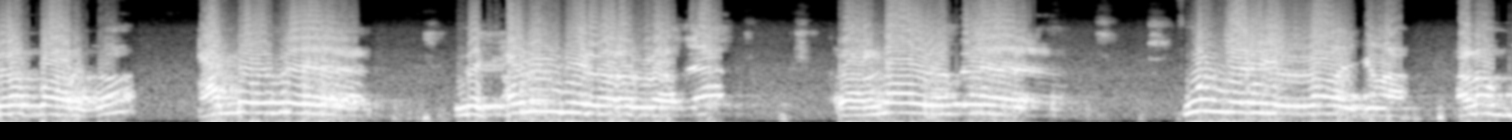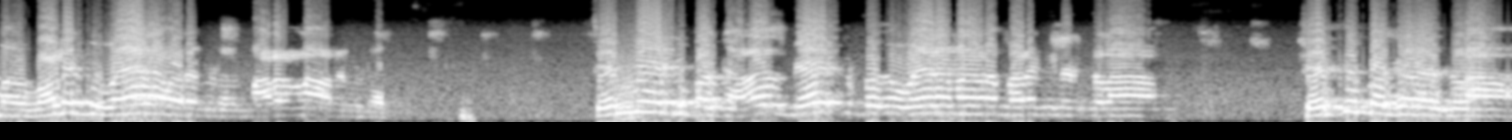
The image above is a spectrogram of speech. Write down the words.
சிறப்பா இருக்கும். அங்க வந்து இந்த கழிவு நீர் வரக்கூடாது. ரெண்டாவது வந்து பூஞ்செடிகள்லாம் வைக்கலாம். ஆனா வடக்கு உயரம் வரக்கூடாது மரம்லாம் வரக்கூடாது. தென்மேற்கு பக்கம் அதாவது மேற்கு பக்கம் உயரமான மரங்கள் இருக்கலாம் தெற்கு பக்கம் இருக்கலாம்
